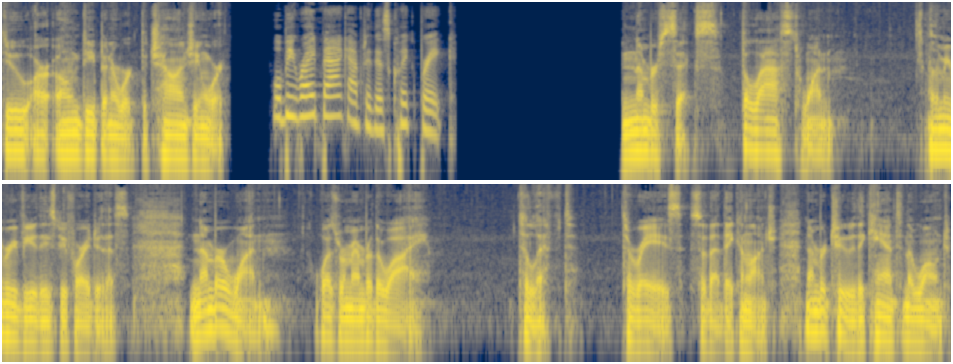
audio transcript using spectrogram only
Do our own deep inner work, the challenging work. We'll be right back after this quick break. Number six, the last one. Let me review these before I do this. Number one was remember the why to lift, to raise so that they can launch. Number two, the can't and the won't.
